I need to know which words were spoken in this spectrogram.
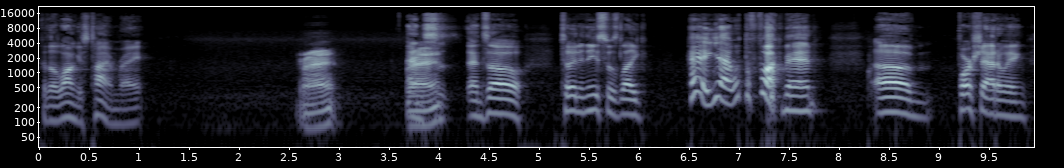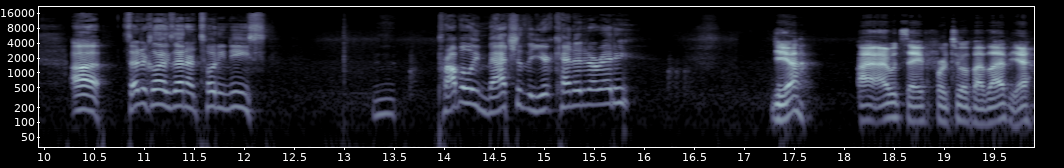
for the longest time, right? Right. And Right. so, and so Tony Nese was like, "Hey, yeah, what the fuck, man?" Um, foreshadowing. Uh, Cedric Alexander, and Tony Nese, probably match of the year candidate already. Yeah, I, I would say for 205 Live, yeah.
